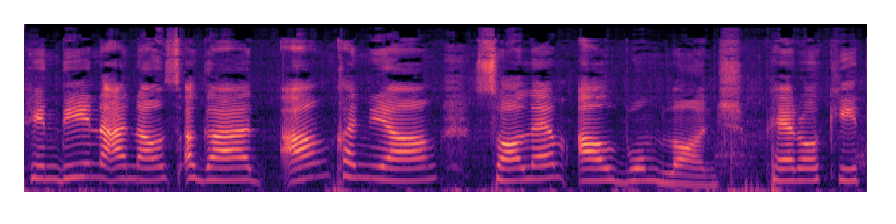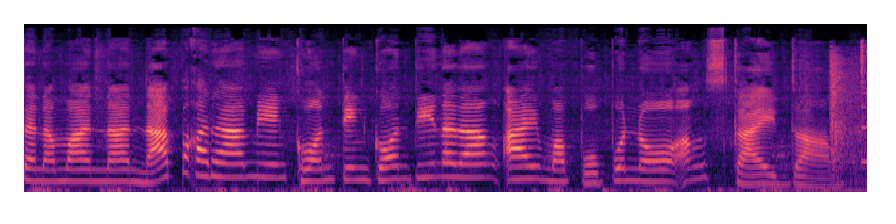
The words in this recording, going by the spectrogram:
hindi na-announce agad ang kanyang solemn album launch. Pero kita naman na napakaraming konting-konti na lang ay mapupuno ang Sky Dam.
